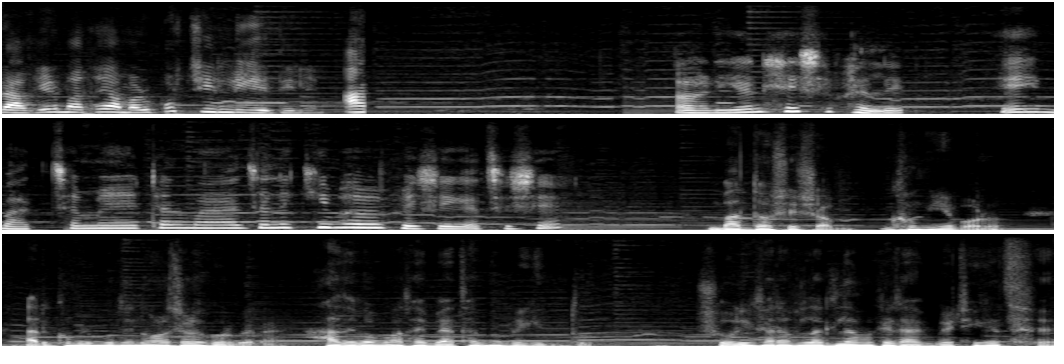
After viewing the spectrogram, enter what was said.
রাগের মাথায় আমার উপর চিল্লিয়ে দিলেন আরিয়ান হেসে ফেলে এই বাচ্চা মেয়েটার মায়া জালে কীভাবে ফেসে গেছে সে? বাদ দাও সেসব ঘুমিয়ে পড়ো। আর ঘুমের মধ্যে নড়াচড়া করবে না। হাতে বা মাথায় ব্যথা পাবে কিন্তু। শরীর খারাপ লাগলে আমাকে রাখবে ঠিক আছে?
